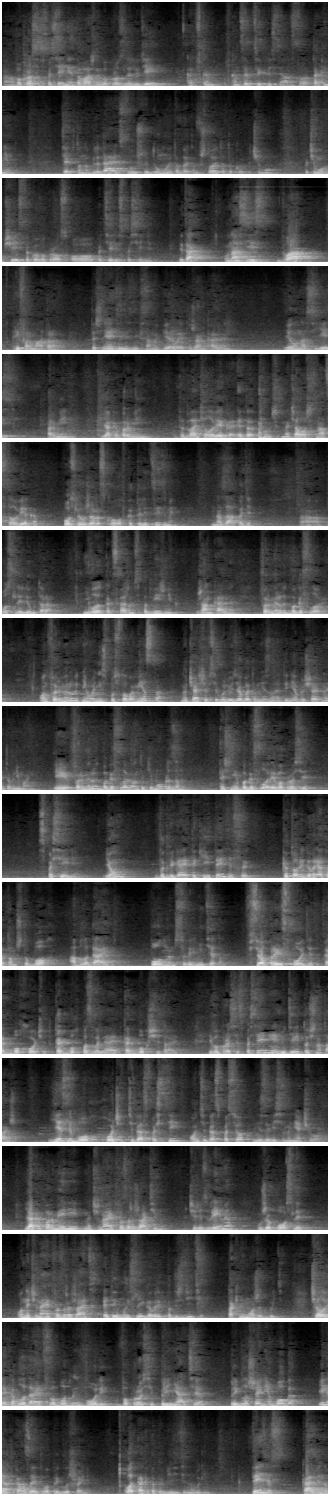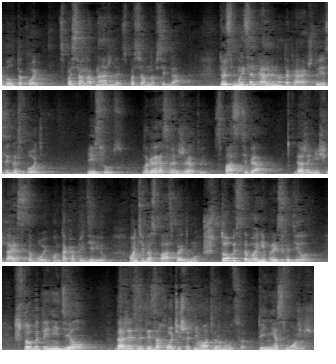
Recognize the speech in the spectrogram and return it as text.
А, Вопросы спасения – это важный вопрос для людей, как в концепции христианства, так и нет. Те, кто наблюдает, слушает, думают об этом, что это такое, почему, почему вообще есть такой вопрос о потере спасения. Итак, у нас есть два реформатора, точнее один из них самый первый, это Жан Кальвин, и у нас есть Армений, Якоб Армений. Это два человека, это начало 16 века, после уже раскола в католицизме на Западе, а, после Лютера, его, так скажем, сподвижник Жан Кальвин формирует богословие. Он формирует его не с пустого места, но чаще всего люди об этом не знают и не обращают на это внимания. И формирует богословие он таким образом, точнее богословие в вопросе спасения. И он выдвигает такие тезисы, которые говорят о том, что Бог обладает полным суверенитетом. Все происходит, как Бог хочет, как Бог позволяет, как Бог считает. И в вопросе спасения людей точно так же. Если Бог хочет тебя спасти, Он тебя спасет, независимо ни от чего. Яков Армений начинает возражать ему. Через время, уже после, он начинает возражать этой мысли и говорит, подождите, так не может быть. Человек обладает свободной волей в вопросе принятия приглашения Бога или отказа этого приглашения. Вот как это приблизительно выглядит. Тезис Кальвина был такой. Спасен однажды, спасен навсегда. То есть мысль Кальвина такая, что если Господь, Иисус, благодаря своей жертве спас тебя, даже не считаясь с тобой, Он так определил, Он тебя спас, поэтому что бы с тобой ни происходило, что бы ты ни делал, даже если ты захочешь от Него отвернуться, ты не сможешь.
